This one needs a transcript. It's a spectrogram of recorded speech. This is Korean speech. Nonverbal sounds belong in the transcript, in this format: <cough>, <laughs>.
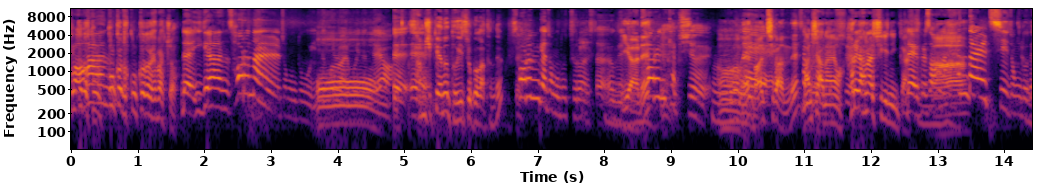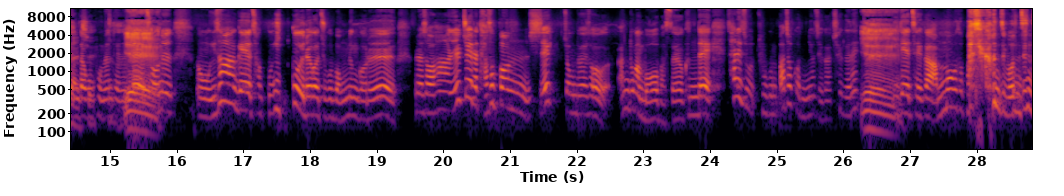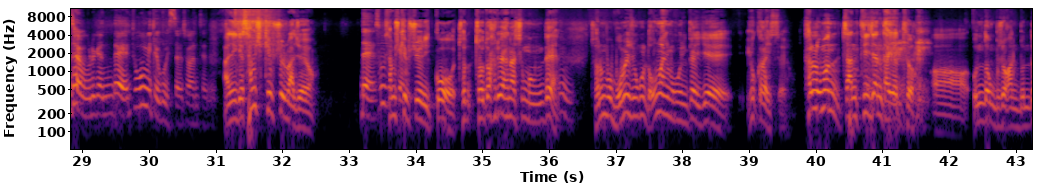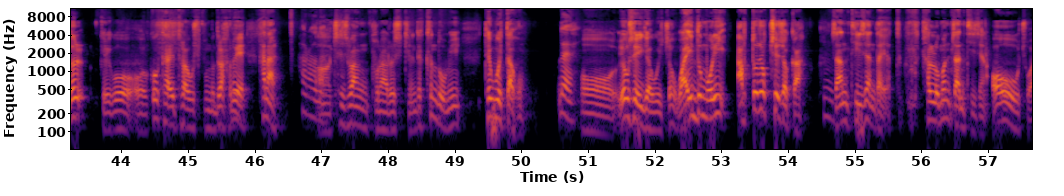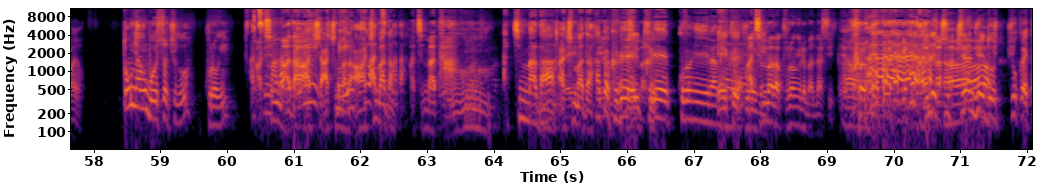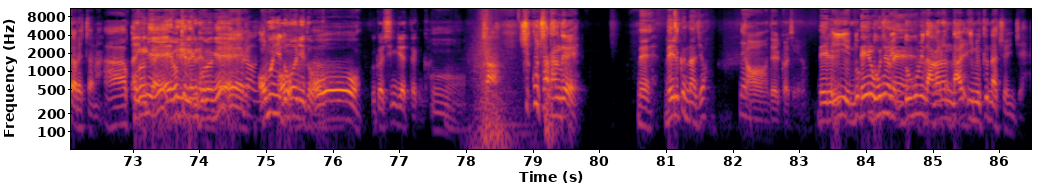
꿀꺼덕 한- 꿀꺼덕 꿀꺼덕 해봤죠. 네, 이게 한 서른 알 정도 있는 걸로 알고 있는데요. 네, 네. 30개는 더 있을 것 같은데요? 서른 개 정도 들어있어요. 여기 이 안에? 서른 캡슐. 그러네. 네. 많지가 않네. 많지 않아요. 캡슐. 하루에 하나씩이니까. 네, 그래서 아. 한한 달치 정도 한 된다고 달치. 보면 되는데 예. 저는 어, 이상하게 자꾸 잊고 이래가지고 먹는 거를 그래서 한 일주일에 다섯 번씩 정도 해서 한동안 먹어봤어요. 근데 살이 좀 조금 빠졌거든요, 제가 최근에. 예. 이게 제가 안 먹어서 <laughs> 빠질 건지 뭔진 잘 모르겠는데 도움이 되고 있어요, 저한테는. 아니 이게 30캡슐 맞아요. 네, 30개. 30캡슐 있고 저, 저도 하루에 하나씩 먹는데 음. 저는 뭐 몸에 좋은 걸 너무 많이 먹으니까 이게 효과가 있어요. 칼로몬 잔티젠 다이어트. 어, 운동 부족한 분들 그리고 어, 꼭 다이어트를 하고 싶은 분들 하루에 한 알. 하루 하나. 어, 체지방 분할을 시키는데 큰 도움이 되고 있다고. 네. 어, 여기서 얘기하고 있죠. 와이드몰이 압도적 최저가. 음. 잔티젠 다이어트. 칼로몬 잔티젠. 어우, 좋아요. 똥약은 뭐였어, 지금? 구렁이? 아침마다. 아침마다. 매일, 아침- 아침마다. 매일 아, 주 아침마다. 아침마다. 아침마다. 음, 아침마다. 아까 그게, 매일 그게 구렁이라는. 예, 그 거. 구렁이. 아침마다 구렁이를 만날 수 있대요. 아, <laughs> 근데 지, 지난주에도 효과 있다 그랬잖아. 아, 구렁이. 그러니까 이렇게 된 구렁이. 그랬는데. 예, 그럼. 어머니도. 어머니도. 오. 그러니까 신기했다니까. 어. 자, 19차 당대회. 네, 내일 끝나죠. 네. 아, 내일까지예요. 내일, 이 노, 내일 녹음이, 오전에. 녹음이 나가는 날 이미 끝났죠, 이제.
